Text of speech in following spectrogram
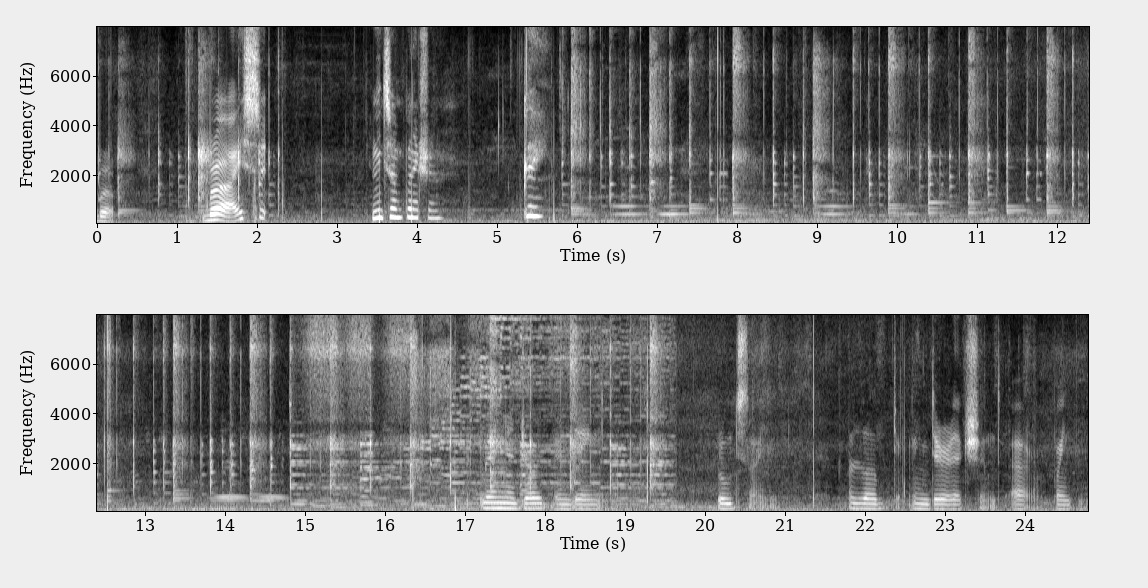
Bro. Bro, I see. Need some connection. Okay. Drive and then road sign. I love the indirection arrow pointing.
